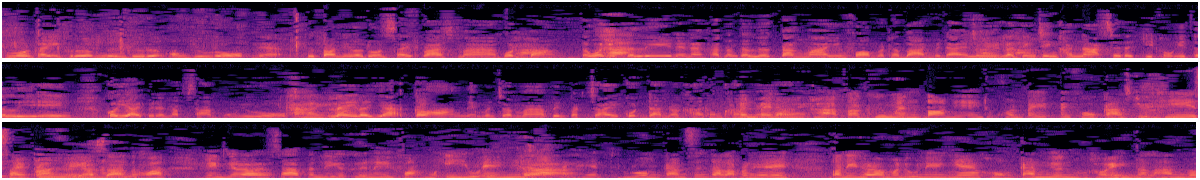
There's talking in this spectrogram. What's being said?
คุณมนต์คะอีกเรื่องหนึ่งคือเรื่องของยุโรปเนี่ยคือตอนนี้เราโดนไซปรัสมาบดค่ะบัง แต่ว่าค่ะอิตาลีเนี่ยนะคะตั้งแต่เลือกตั้งมายังฟอร์มรัฐบาลไม่ได้เลยใช่ค่ะแล้วจริง ๆ ขนาดเศรษฐกิจของอิตาลีเองก็ใหญ่เป็นอันดับ 3 ของยุโรปใช่ค่ะในระยะกลางเนี่ยมันจะมาเป็นปัจจัยกดดันราคาทองคำเป็นไปหมคะได้ค่ะแต่คือเหมือนตอนนี้เองทุกคนไปไปโฟกัสอยู่ที่ไซปรัสอืมเองระยะสั้นะคะนแต่ว่าอย่างที่เราทราบกันดีก็คือในฝั่งของ EU เองมีหลายค่ะประเทศรวมกันซึ่งแต่ละประเทศเองตอนนี้ถ้าเรามาดูในแง่ของการเงินของเขาเองอืมแต่ละอันก็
